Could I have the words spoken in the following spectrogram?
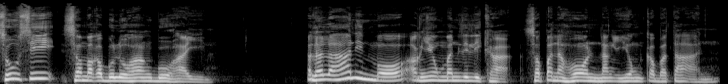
Susi sa makabuluhang buhay. Alalahanin mo ang iyong manlilika sa panahon ng iyong kabataan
